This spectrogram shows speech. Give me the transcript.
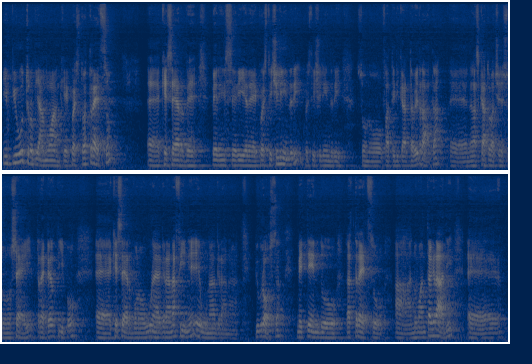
In più troviamo anche questo attrezzo, eh, che serve per inserire questi cilindri, questi cilindri sono fatti di carta vetrata, eh, nella scatola ce ne sono sei, tre per tipo, eh, che servono una grana fine e una grana più grossa, mettendo l'attrezzo a 90 gradi eh,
